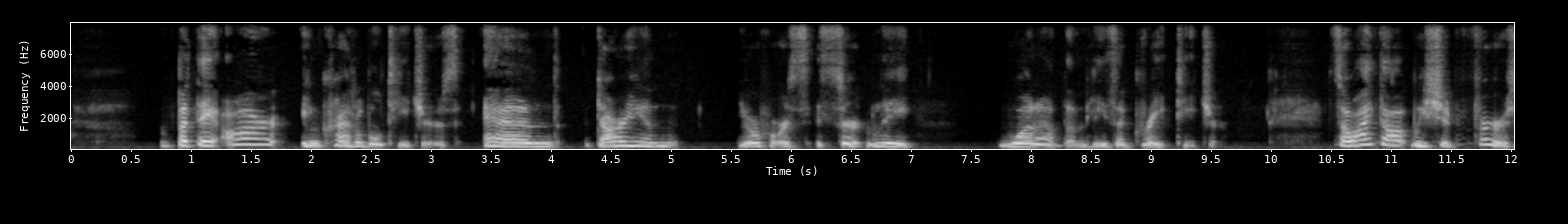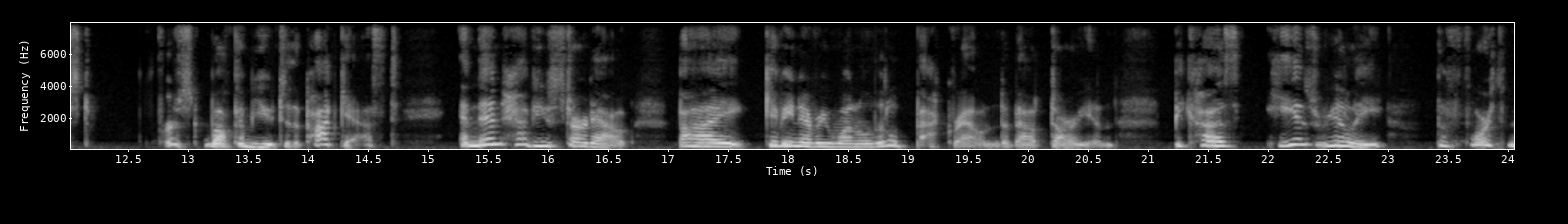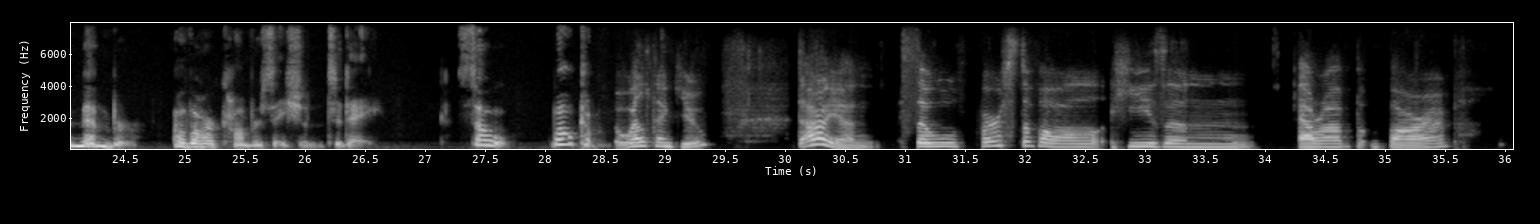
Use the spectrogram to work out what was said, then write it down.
but they are incredible teachers and daryan your horse is certainly one of them he's a great teacher so i thought we should first first welcome you to the podcast and then have you start out by giving everyone a little background about daryan because he is really the fourth member of our conversation today. So, welcome. Well, thank you. Daryan. So, first of all, he's an Arab barb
